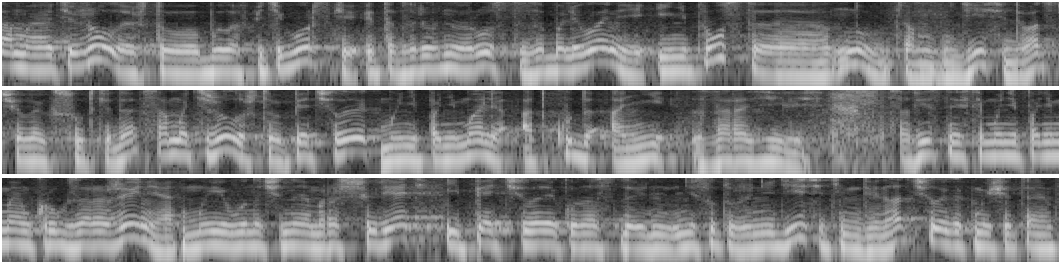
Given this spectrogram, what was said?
Самое тяжелое, что было в Пятигорске, это взрывной рост заболеваний. И не просто ну, там, 10-20 человек в сутки. Да? Самое тяжелое, что 5 человек мы не понимали, откуда они заразились. Соответственно, если мы не понимаем круг заражения, мы его начинаем расширять. И 5 человек у нас несут уже не 10, не 12 человек, как мы считаем.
